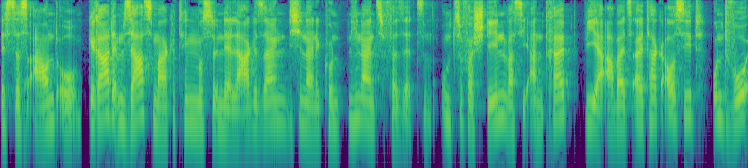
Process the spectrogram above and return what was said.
ist das A und O. Gerade im SaaS-Marketing musst du in der Lage sein, dich in deine Kunden hineinzuversetzen, um zu verstehen, was sie antreibt, wie ihr Arbeitsalltag aussieht und wo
